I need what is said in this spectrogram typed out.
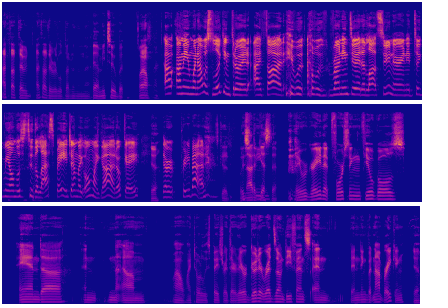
I thought they would. I thought they were a little better than that. Yeah, me too. But Well, I, I mean, when I was looking through it, I thought it would. I would run into it a lot sooner, and it took me almost to the last page. I'm like, oh my god, okay, yeah, they're pretty bad. it's good. would This not have guessed that. they were great at forcing field goals and uh and um wow i totally spaced right there they were good at red zone defense and bending but not breaking Yeah.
